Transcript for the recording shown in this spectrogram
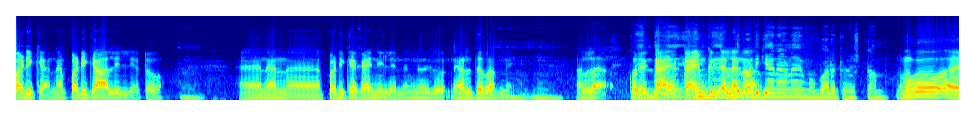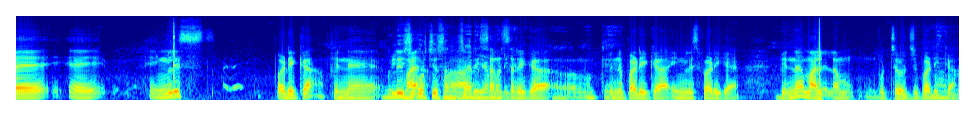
പഠിക്കാം. ഞാൻ പഠിക്കാൻ ആളില്ല കേട്ടോ. പഠിക്കാൻ കഴിഞ്ഞില്ല. നിങ്ങൾക്ക് നേരത്തെ പറഞ്ഞു. നല്ല കുറേ ടൈം കിട്ടല്ല പഠിക്കാനാണ് മുബാറക്കിന് ഇഷ്ടം? നമുക്ക് ഇംഗ്ലീഷ് പഠിക്ക പിന്നെ ഇംഗ്ലീഷ് കുറച്ച് ആ, സംസാരിക്കാൻ പിന്നെ പഠിക്ക ഇംഗ്ലീഷ് പഠിക്ക പിന്നെ മലയാളം കുറച്ച് കുറച്ച് പഠിക്കാം.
